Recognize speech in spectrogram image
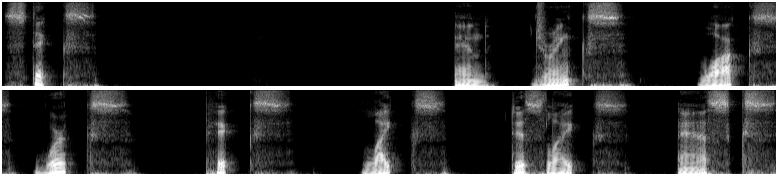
sticks. And drinks, walks, works, picks, likes dislikes, asks,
